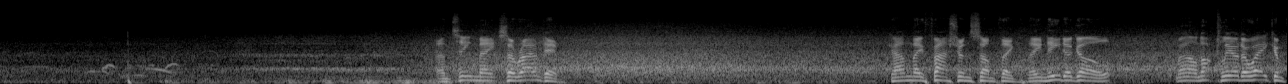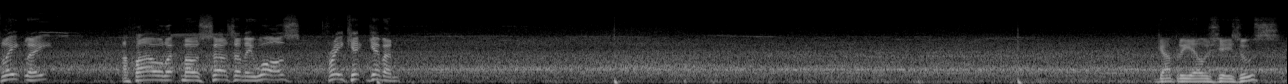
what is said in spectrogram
And teammates around him. Can they fashion something? They need a goal. Well, not cleared away completely. A foul it most certainly was. Free kick given. Gabriel Jesus.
